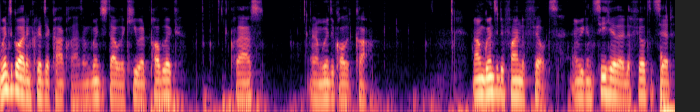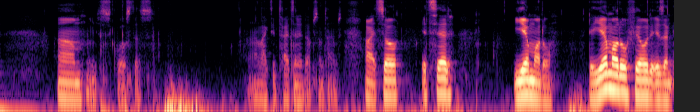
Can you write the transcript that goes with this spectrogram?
going to go ahead and create a car class. I'm going to start with a keyword public class, and I'm going to call it car. Now I'm going to define the fields, and we can see here that the field it said, um, let me just close this. I like to tighten it up sometimes. All right, so it said year model. The year model field is an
